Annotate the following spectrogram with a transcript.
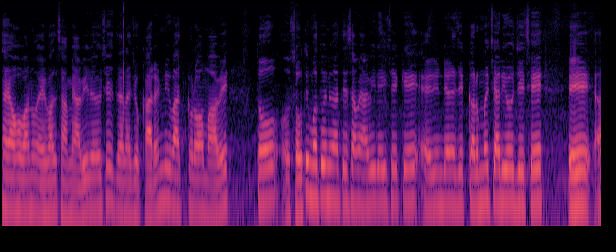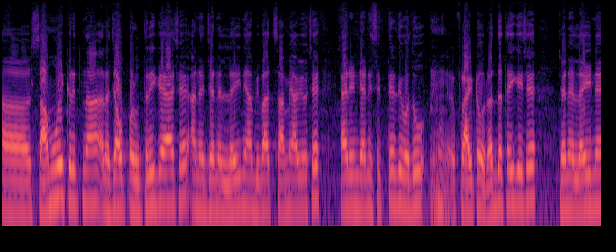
થયા હોવાનો અહેવાલ સામે આવી રહ્યો છે. તેના જો કારણની વાત કરવામાં આવે તો સૌથી મહત્વની વાત એ સામે આવી રહી છે કે એર ઇન્ડિયાના જે કર્મચારીઓ જે છે એ સામૂહિક રીતના રજા ઉપર ઉતરી ગયા છે અને જેને લઈને આ વિવાદ સામે આવ્યો છે. એર ઇન્ડિયાની સિત્તેરથી વધુ ફ્લાઇટો રદ થઈ ગઈ છે, જેને લઈને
